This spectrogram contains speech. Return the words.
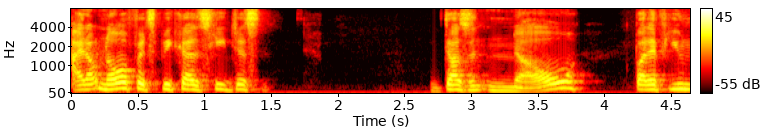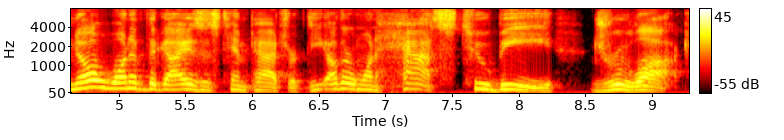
I don't know if it's because he just doesn't know, but if you know one of the guys is Tim Patrick, the other one has to be Drew Lock,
